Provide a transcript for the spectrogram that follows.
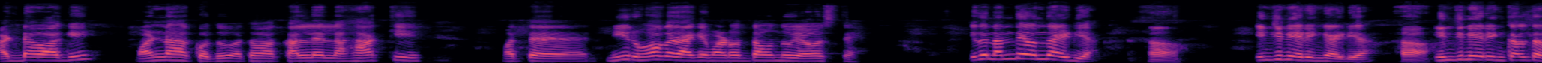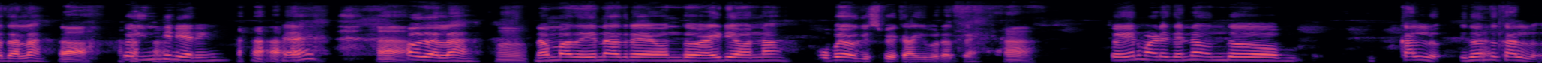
ಅಡ್ಡವಾಗಿ ಮಣ್ಣು ಹಾಕೋದು ಅಥವಾ ಕಲ್ಲೆಲ್ಲ ಹಾಕಿ ಮತ್ತೆ ನೀರು ಹೋಗದ ಹಾಗೆ ಮಾಡುವಂತ ಒಂದು ವ್ಯವಸ್ಥೆ. ಇದು ನಂದೇ ಒಂದು ಐಡಿಯಾ ಇಂಜಿನಿಯರಿಂಗ್ ಐಡಿಯಾ ಇಂಜಿನಿಯರಿಂಗ್ ಕಲ್ತದಲ್ಲ? ಇಂಜಿನಿಯರಿಂಗ್ ಹೌದಲ್ಲ. ನಮ್ಮದು ಏನಾದ್ರೆ ಒಂದು ಐಡಿಯಾವನ್ನ ಉಪಯೋಗಿಸ್ಬೇಕಾಗಿ ಬರುತ್ತೆ. ಸೊ ಏನ್ ಮಾಡಿದ್ದೇನೆ ಒಂದು ಕಲ್ಲು ಇದೊಂದು ಕಲ್ಲು.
